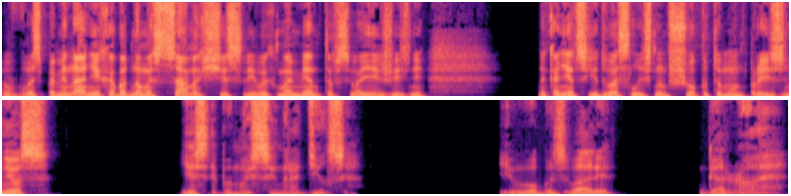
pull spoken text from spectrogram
в воспоминаниях об одном из самых счастливых моментов своей жизни. Наконец, едва слышным шепотом он произнес «Если бы мой сын родился, его бы звали Гороя».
